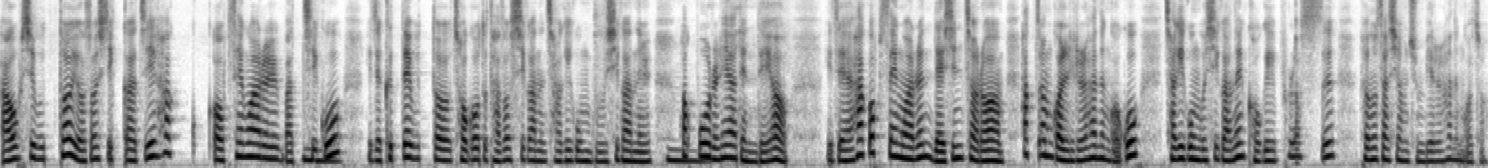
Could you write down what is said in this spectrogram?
9시부터 6시까지 학업 생활을 마치고 음. 이제 그때부터 적어도 5시간은 자기 공부 시간을 음. 확보를 해야 된대요. 이제 학업 생활은 내신처럼 학점 관리를 하는 거고 자기 공부 시간은 거기 플러스 변호사 시험 준비를 하는 거죠.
